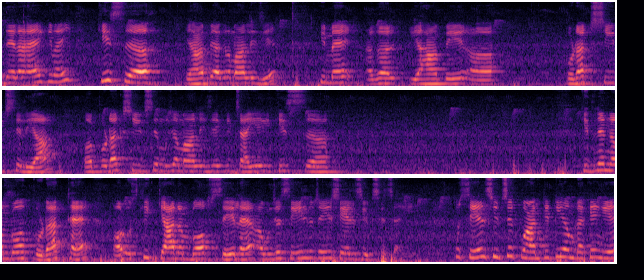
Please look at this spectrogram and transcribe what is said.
देना है कि भाई, किस यहाँ पे अगर मान लीजिए कि मैं अगर यहाँ पे प्रोडक्ट शीट से लिया और प्रोडक्ट शीट से मुझे मान लीजिए कि चाहिए कि किस कितने नंबर ऑफ़ प्रोडक्ट है और उसकी क्या नंबर ऑफ़ सेल है। और मुझे सेल जो चाहिए सेल सीट से चाहिए। तो सेल सीट से क्वांटिटी हम रखेंगे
